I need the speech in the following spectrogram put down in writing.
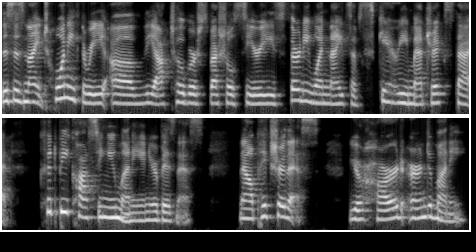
This is night 23 of the October special series 31 nights of scary metrics that could be costing you money in your business. Now, picture this your hard earned money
